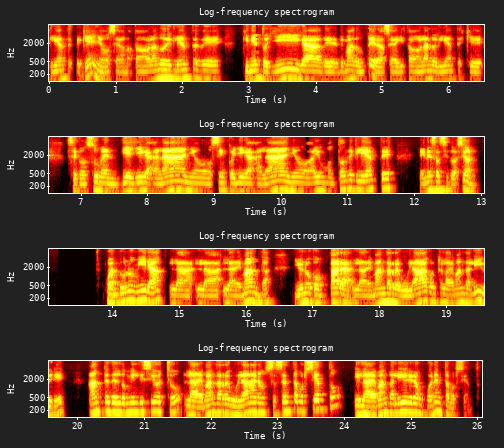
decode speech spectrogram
clientes pequeños, o sea, no estamos hablando de clientes de 500 gigas de, más de un tera. O sea, aquí estamos hablando de clientes que se consumen 10 gigas al año, 5 gigas al año. Hay un montón de clientes en esa situación. Cuando uno mira la demanda y uno compara la demanda regulada contra la demanda libre, antes del 2018 la demanda regulada era un 60% y la demanda libre era un 40%.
